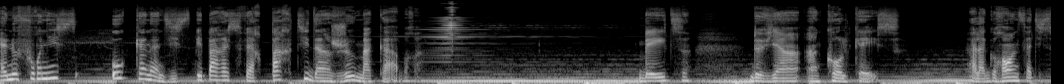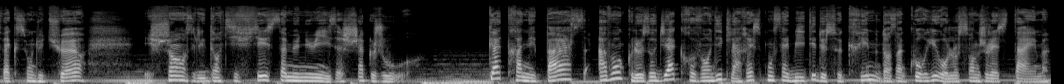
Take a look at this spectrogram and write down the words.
Elles ne fournissent aucun indice et paraissent faire partie d'un jeu macabre. Bates devient un cold case. À la grande satisfaction du tueur, les chances de l'identifier s'amenuisent chaque jour. Quatre années passent avant que le Zodiac revendique la responsabilité de ce crime dans un courrier au Los Angeles Times,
